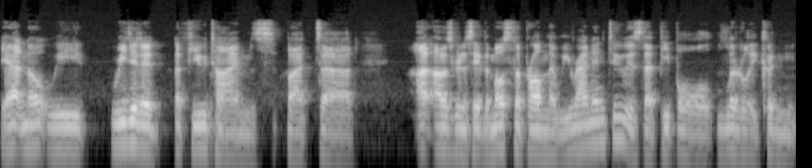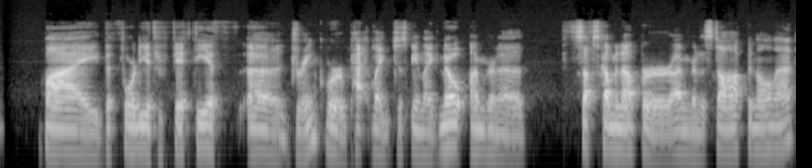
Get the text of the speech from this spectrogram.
Yeah, no, we we did it a few times, but uh, I, I was going to say the most of the problem that we ran into is that people literally couldn't buy the 40th or 50th uh, drink. Were pa- like just being like, nope, I'm gonna stuff's coming up, or I'm gonna stop, and all that.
